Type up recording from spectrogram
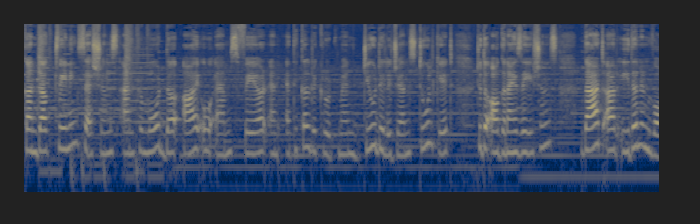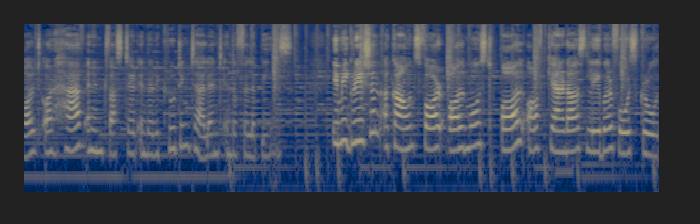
conduct training sessions, and promote the IOM's fair and ethical recruitment due diligence toolkit to the organizations that are either involved or have an interested in the recruiting talent in the Philippines. Immigration accounts for almost all of Canada's labor force growth.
